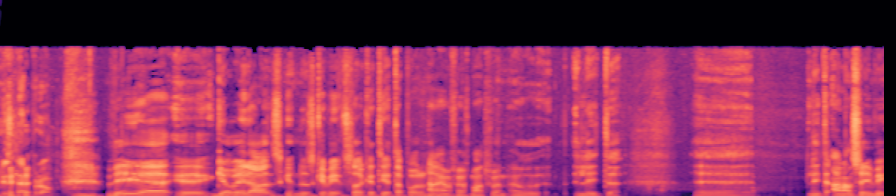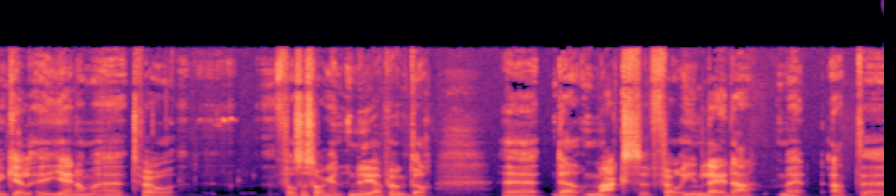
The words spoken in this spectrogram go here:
vi släpper dem. Vi eh, eh, går vidare. Nu ska vi försöka titta på den här MFF-matchen ur lite, eh, lite annan synvinkel genom eh, två för säsongen nya punkter. Eh, där Max får inleda med att eh,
